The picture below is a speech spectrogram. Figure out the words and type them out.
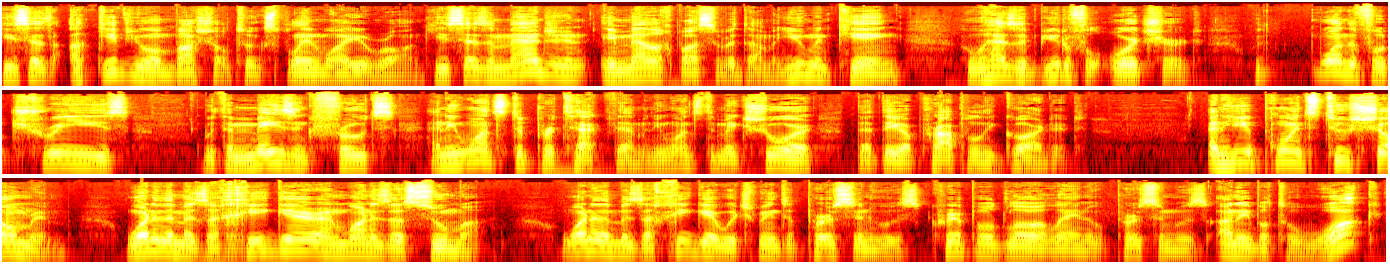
He says, I'll give you a mushal to explain why you're wrong. He says, imagine a Melech Basavadam, a human king who has a beautiful orchard with wonderful trees, with amazing fruits, and he wants to protect them, and he wants to make sure that they are properly guarded. And he appoints two shomrim. One of them is a chiger and one is a suma. One of them is a chiger, which means a person who is crippled, lo alenu, a person who is unable to walk,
